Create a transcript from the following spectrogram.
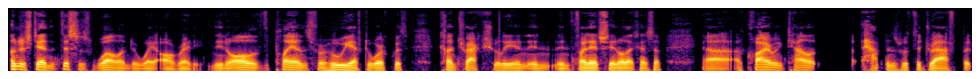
understand that this is well underway already. You know, all of the plans for who we have to work with contractually and, and, and financially and all that kind of stuff. Uh, acquiring talent happens with the draft, but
